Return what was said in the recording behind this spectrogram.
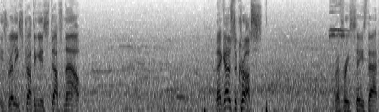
He's really strutting his stuff now. There goes the cross. Referee sees that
